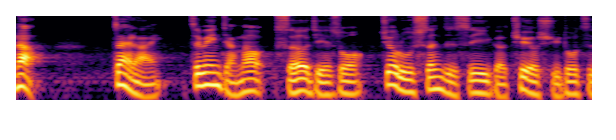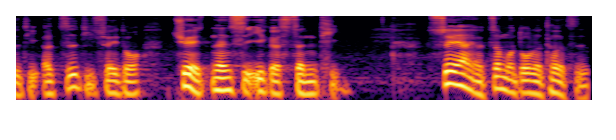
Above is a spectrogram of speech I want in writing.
那再来这边讲到十二节说，就如身子是一个，却有许多肢体，而肢体虽多，却仍是一个身体。虽然有这么多的特质，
